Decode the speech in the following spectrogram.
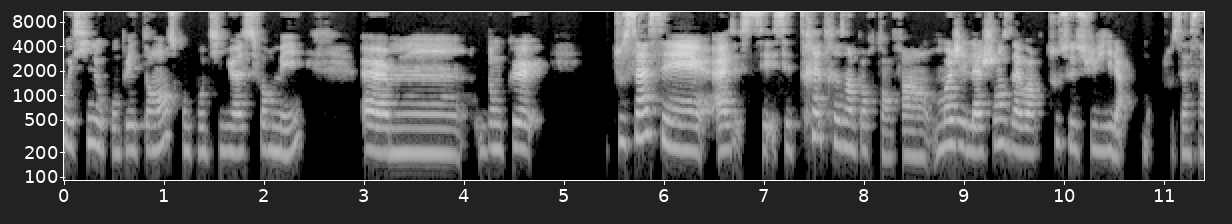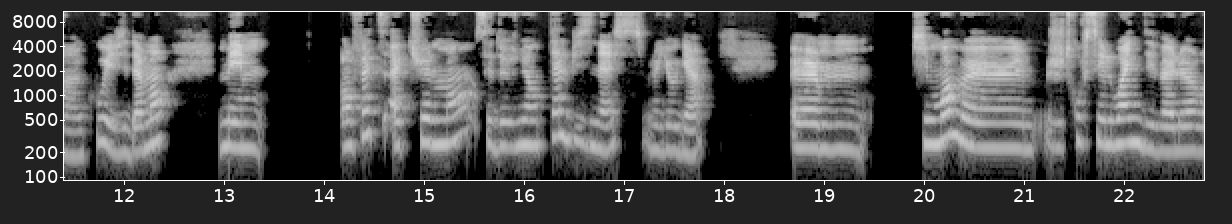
aussi nos compétences, qu'on continue à se former. Euh, donc, euh, tout ça, ah, c'est très très important. Enfin, moi, j'ai de la chance d'avoir tout ce suivi-là. tout ça, ça a un coût, évidemment. Mais en fait, actuellement, c'est devenu un tel business, le yoga, euh, qui, moi, me, je trouve, s'éloigne des valeurs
